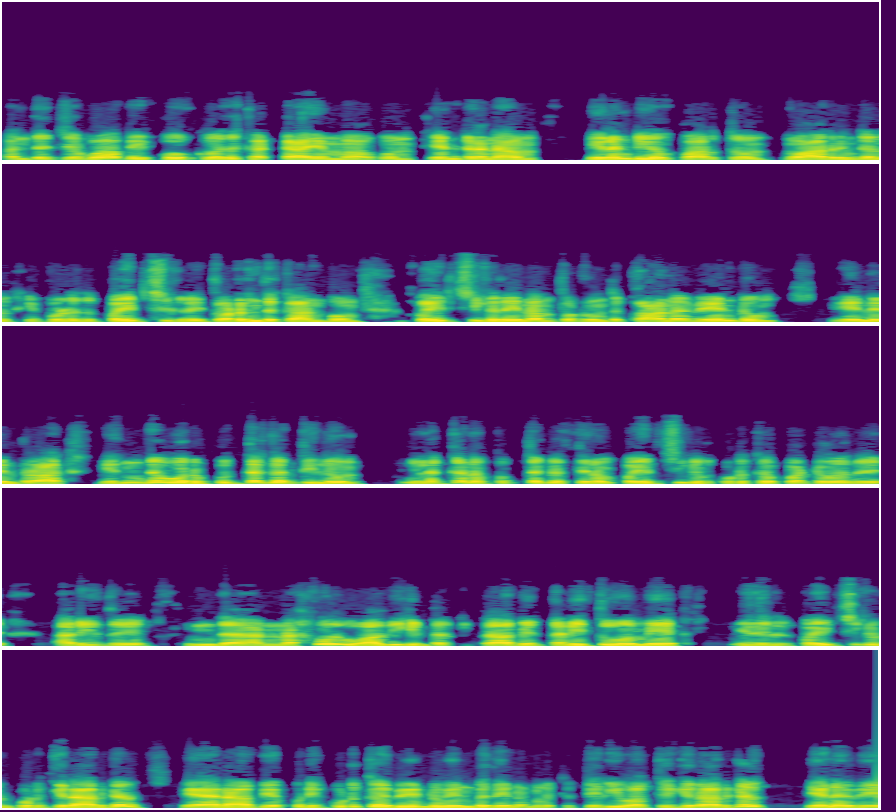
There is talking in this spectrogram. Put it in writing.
அந்த ஜவாபை போக்குவது கட்டாயமாகும் என்று நாம் இரண்டையும் பார்த்தோம். வாருங்கள் இப்பொழுது பயிற்சிகளை தொடர்ந்து காண்போம். பயிற்சிகளை நாம் தொடர்ந்து காண வேண்டும். ஏனென்றால் எந்த ஒரு புத்தகத்திலும் இலக்கண புத்தகத்திலும் பயிற்சிகள் கொடுக்கப்படுவது அரிது. இந்த நகுல் வாதிகின்ற கிதாபின் தனித்துவமே இதில் பயிற்சிகள் கொடுக்கிறார்கள். ஏராப் எப்படி கொடுக்க வேண்டும் என்பதை நம்மளுக்கு தெளிவாக்குகிறார்கள். எனவே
